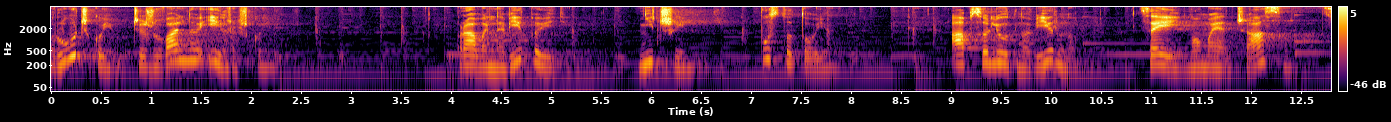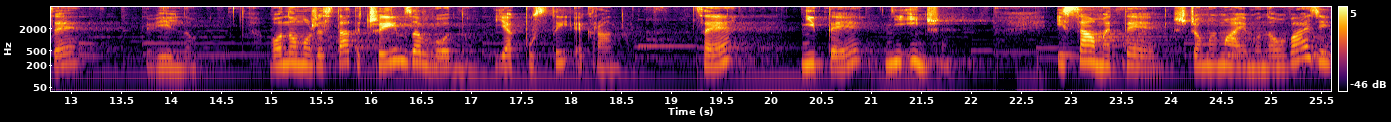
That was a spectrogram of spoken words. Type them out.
ручкою чи жувальною іграшкою? Правильна відповідь нічим, пустотою. Абсолютно вірно, в цей момент часу це вільно. Воно може стати чим завгодно, як пустий екран. Це ні те, ні інше. І саме те, що ми маємо на увазі,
